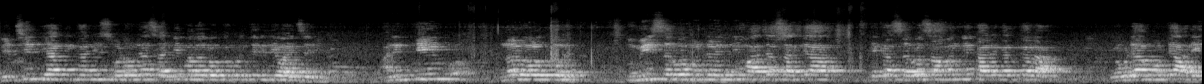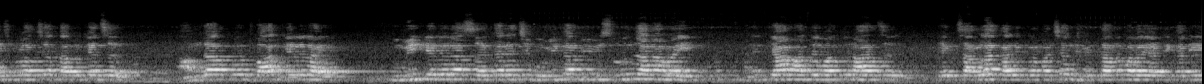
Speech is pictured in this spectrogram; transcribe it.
निश्चित या ठिकाणी सोडवण्यासाठी मला लोकप्रतिनिधी व्हायचे आणि ती न ओळखून तुम्ही सर्व मंडळींनी माझ्यासारख्या एका सर्वसामान्य कार्यकर्त्याला एवढ्या मोठ्या अडीच ब्लॉकच्या तालुक्याचं आमदारपद बाद केलेलं आहे. तुम्ही केलेल्या सहकार्याची भूमिका मी विसरून जाणार नाही. आणि त्या माध्यमातून आज एक चांगला कार्यक्रमाच्या निमित्तानं मला या ठिकाणी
